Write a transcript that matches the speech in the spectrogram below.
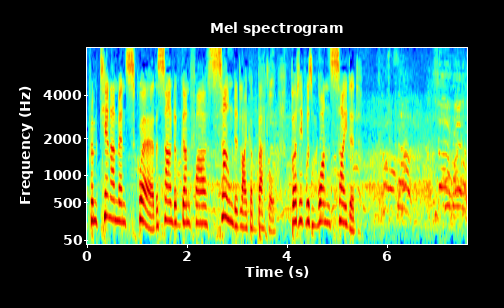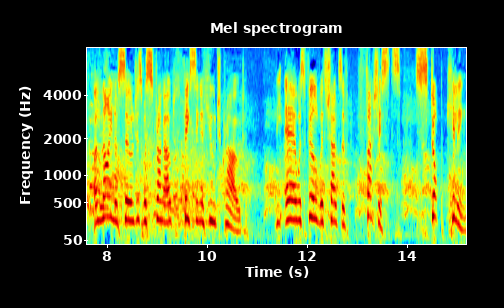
From Tiananmen Square, the sound of gunfire sounded like a battle, but it was one-sided. A line of soldiers was strung out facing a huge crowd. The air was filled with shouts of fascists, stop killing.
